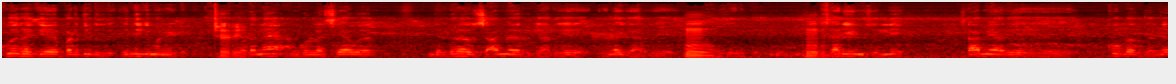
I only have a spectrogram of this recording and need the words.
குதிரைக்கு படுத்துக்கிடுது எந்திரிக்க பண்ணிட்டு சரி. உடனே அங்குள்ள சேவர் இந்த இடத்துல ஒரு சாமியார் இருக்காரு ம். சரின்னு சொல்லி சாமியார் கூப்பிட இருக்காங்க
